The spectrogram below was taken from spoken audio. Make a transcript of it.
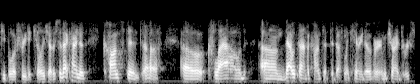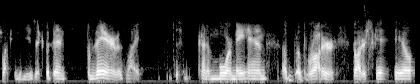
people are free to kill each other. So that kind of constant uh, uh, cloud um, that was kind of a concept that definitely carried over, and we tried to reflect in the music. But then from there, it was like just kind of more mayhem, a, a broader, broader scale,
